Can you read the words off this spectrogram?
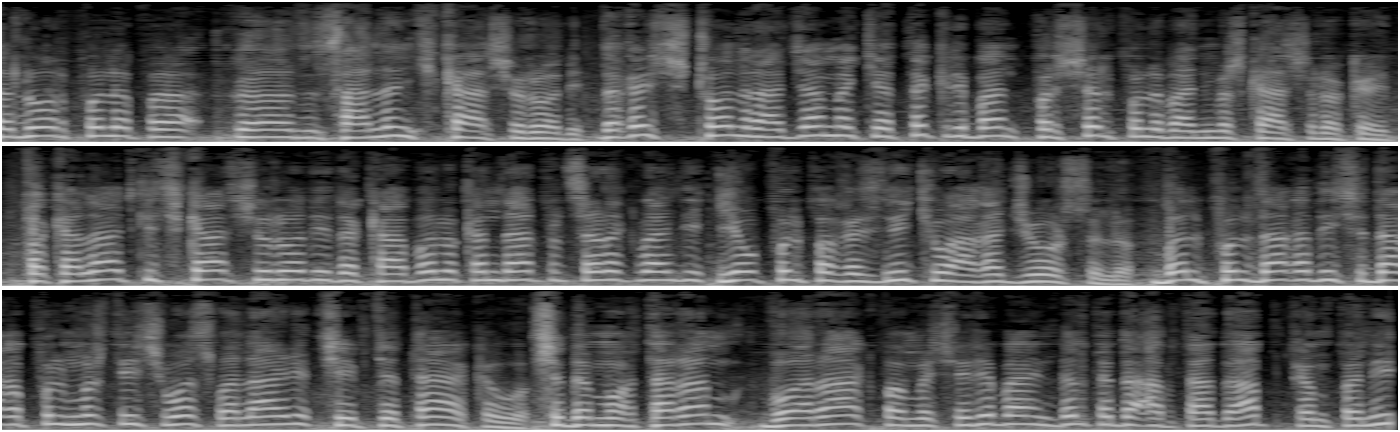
څلور پله په سالن کې کار شروع دي د غش ټول راجمه کې تقریبا پر شل پله باندې مش کار شروع کړي په کلات کې چې کار شروع دي د کابل او کندهار پر سړک باندې یو پل په غزنی کې واغه جوړ سلو بل پل دغه دي چې دغه پل مشته چې وس ولاړ چې افتتاح کوو چې د محترم بوراک په مشری باندې دلته د ابتاداب کمپنی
